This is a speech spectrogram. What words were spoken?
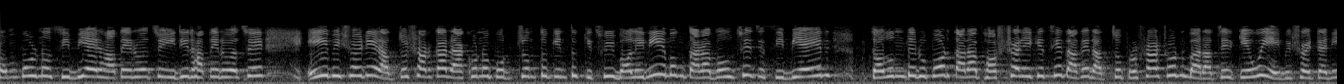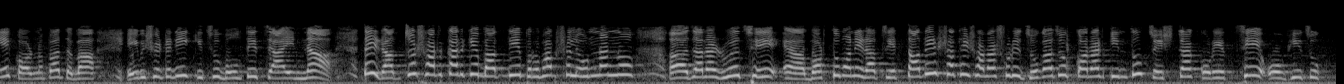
সম্পূর্ণ সিবিআই এর হাতে রয়েছে, ইডির হাতে রয়েছে। এই বিষয় নিয়ে রাজ্য সরকার এখনও পর্যন্ত কিন্তু কিছুই বলেনি এবং তারা বলছে যে সিবিআই এর তদন্তের উপর তারা ভরসা রেখেছে তাদের রাজ্য প্রশাসন বা রাজ্যের কেউই এই বিষয়টা নিয়ে কর্ণপাত বা এই বিষয়টা নিয়ে কিছু বলতে চায় না। তাই রাজ্য সরকারকে বাদ দিয়ে প্রভাবশালী অন্যান্য যারা রয়েছে বর্তমানে রাজ্যে, তাদের সাথে সরাসরি যোগাযোগ করার কিন্তু চেষ্টা করেছে অভিযুক্ত।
